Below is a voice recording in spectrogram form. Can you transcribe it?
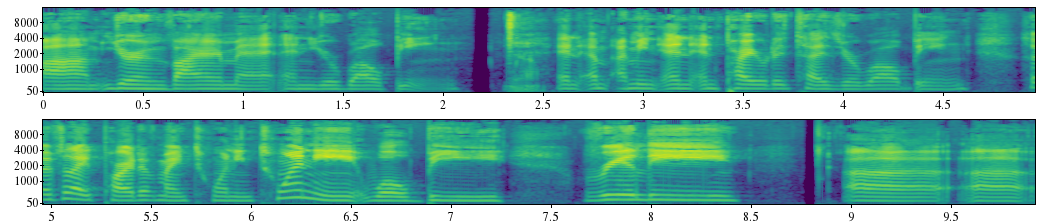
um, your environment and your well-being Yeah. and um, I mean, and, and prioritize your well being. So I feel like part of my 2020 will be really uh, uh,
